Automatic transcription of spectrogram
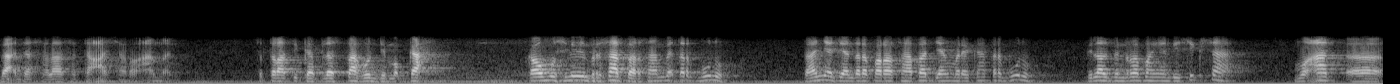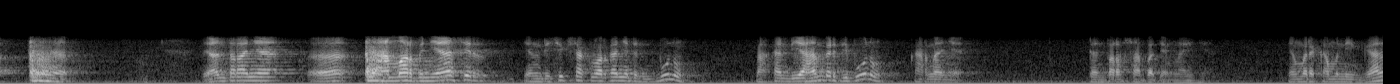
ba'da salasata asyara aman. Setelah 13 tahun di Mekah, kaum muslimin bersabar sampai terbunuh. Banyak di antara para sahabat yang mereka terbunuh. Bilal bin Rabah yang disiksa, Mu'ad uh, di antaranya uh, Ammar bin Yasir yang disiksa keluarganya dan dibunuh. Bahkan dia hampir dibunuh karenanya. Dan para sahabat yang lainnya. Yang mereka meninggal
